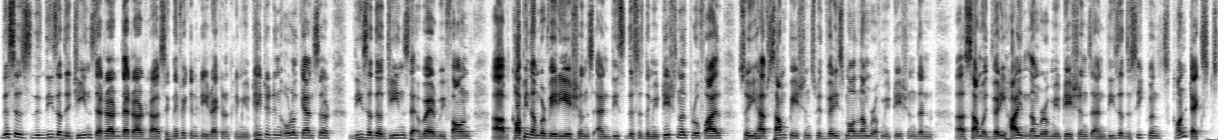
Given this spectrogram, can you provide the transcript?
this is th- these are the genes that are that are uh, significantly recurrently mutated in oral cancer. These are the genes that where we found um, copy number variations, and this this is the mutational profile. So you have some patients with very small number of mutations and uh, some with very high number of mutations, and these are the sequence contexts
